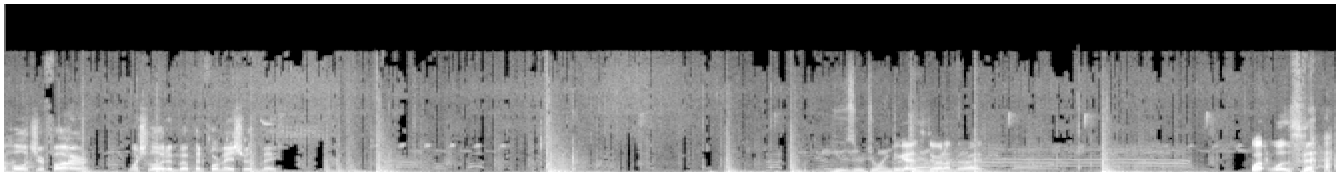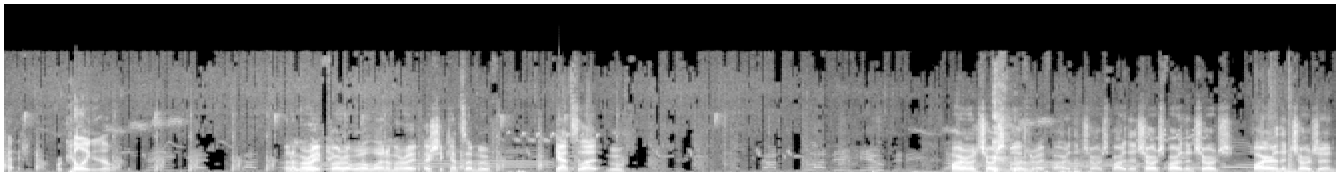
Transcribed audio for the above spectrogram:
Hold your fire. Once you load him up in formation with me. User joined What your you guys doing on the right? What was that? We're killing them. Line on my right, fire at will. Line on my right. Actually, cancel that move. Cancel that move. Fire on charge from left and right. Fire then charge. Fire then charge. Fire then charge. Fire then charge in.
